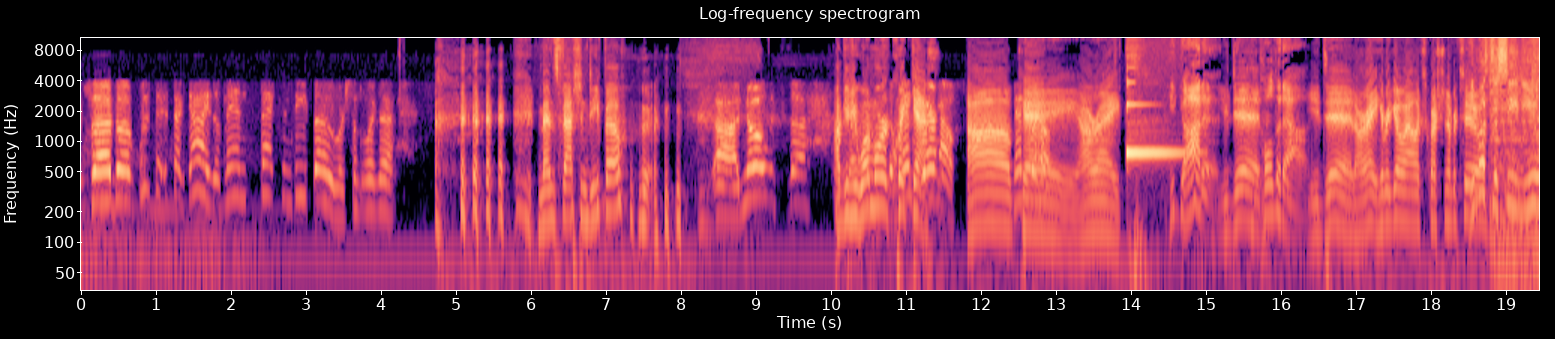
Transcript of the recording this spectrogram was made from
It's uh the what is it? It's that guy, the Men's Fashion Depot or something like that. Men's Fashion Depot? Uh, no, it's the. I'll give you one more the quick Men's guess. Warehouse. Men's Okay, all right. He got it. You did. Pulled it out. You did. All right, here we go, Alex. Question number two. He must have seen you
